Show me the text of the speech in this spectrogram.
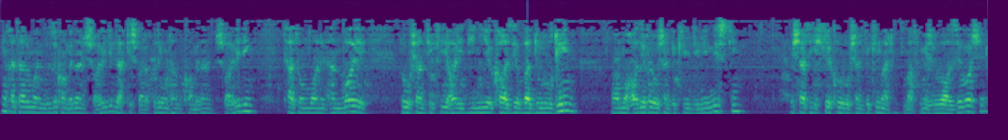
این خطر رو ما امروز کاملا شاهدیم. در کشور خودمون هم کاملا شاهدیم. تحت عنوان انواع روشنفکری های دینی کاذب و دروغین ما مخالف روشنفکری دینی نیستیم. به شرطی که فکر و روشنفکری مفهومش واضح باشه.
